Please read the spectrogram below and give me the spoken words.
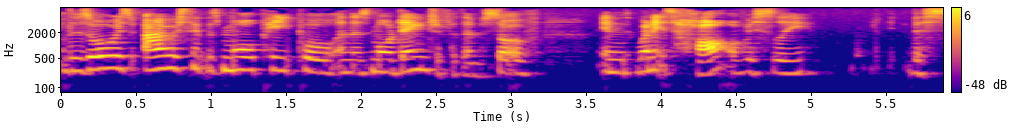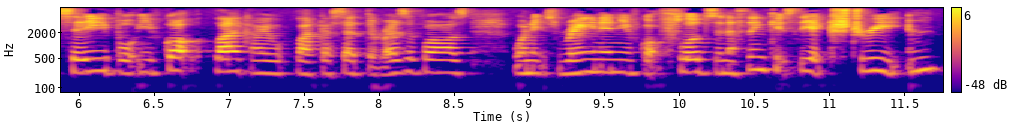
there's always I always think there's more people and there's more danger for them. Sort of in when it's hot, obviously the sea, but you've got like I like I said the reservoirs. When it's raining, you've got floods, and I think it's the extreme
